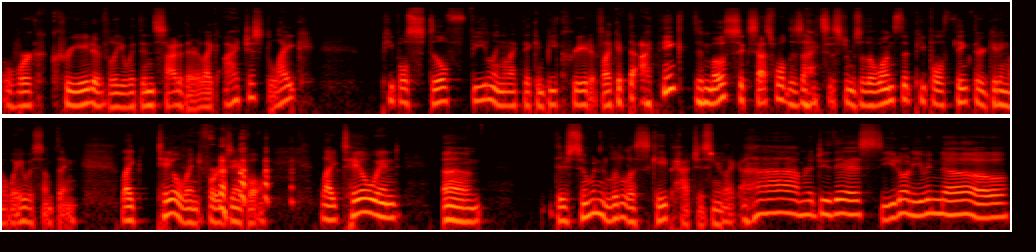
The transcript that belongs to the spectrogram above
work creatively with inside of there. Like i just like people still feeling like they can be creative. Like if the, I think the most successful design systems are the ones that people think they're getting away with something. Like Tailwind, for example. like Tailwind, um, there's so many little escape hatches, and you're like, ah, I'm gonna do this. You don't even know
